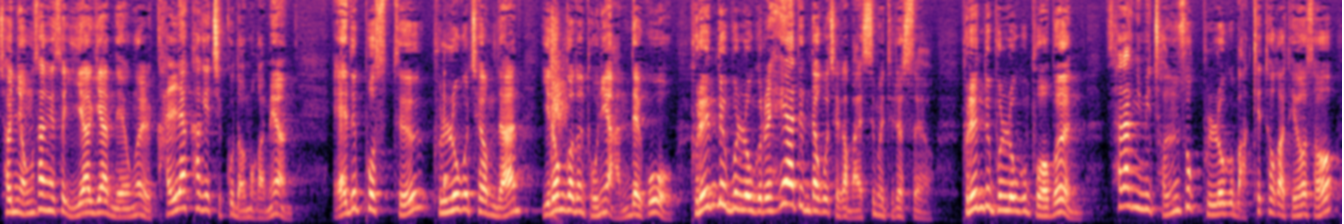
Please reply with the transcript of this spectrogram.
전 영상에서 이야기한 내용을 간략하게 짚고 넘어가면 애드포스트, 블로그 체험단 이런 거는 돈이 안 되고 브랜드 블로그를 해야 된다고 제가 말씀을 드렸어요. 브랜드 블로그 부업은 사장님이 전속 블로그 마케터가 되어서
